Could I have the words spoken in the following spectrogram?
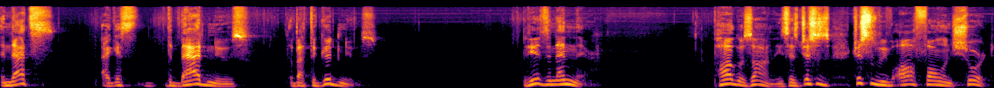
And that's, I guess, the bad news about the good news. But he doesn't end there. Paul goes on. He says, just as, just as we've all fallen short,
